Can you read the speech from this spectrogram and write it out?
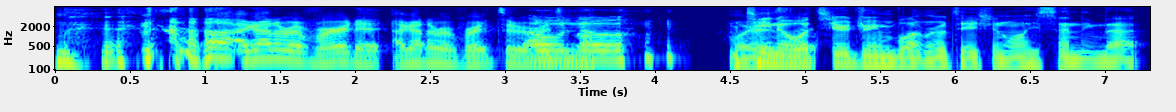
I gotta revert it. I gotta revert to original. Oh no. Where is Tino, what's your dream blunt rotation while he's sending that?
